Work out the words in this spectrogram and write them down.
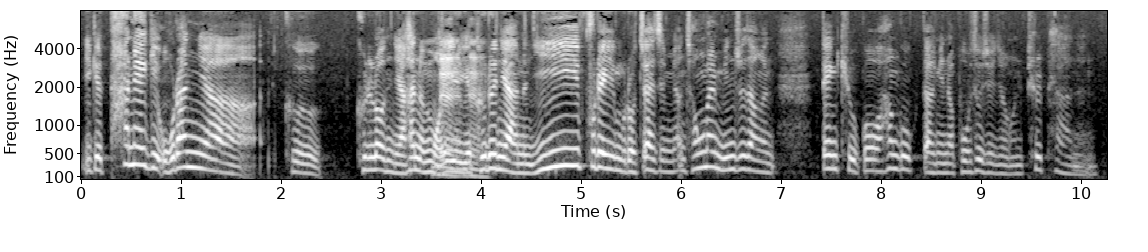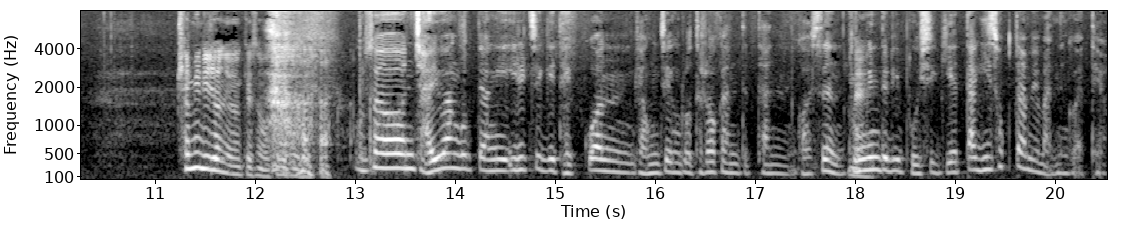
이게 탄핵이 옳았냐 그 글렀냐 하는 뭐 네, 이게 네. 그러냐 하는 이 프레임으로 짜지면 정말 민주당은 땡큐고 한국당이나 보수 진영은 필패하는 최민희 전 의원께서는 어떻게 보십니까? 우선 자유한국당이 일찍이 대권 경쟁으로 들어간 듯한 것은 네. 국민들이 네. 보시기에 딱 이 속담에 맞는 것 같아요.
